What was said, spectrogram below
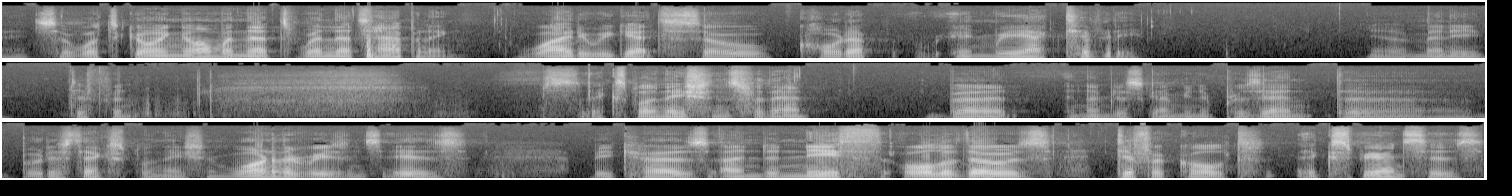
Right? So what's going on when that's when that's happening? Why do we get so caught up in reactivity? You know, many different explanations for that, but and I'm just I'm going to present the Buddhist explanation. One of the reasons is because underneath all of those difficult experiences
